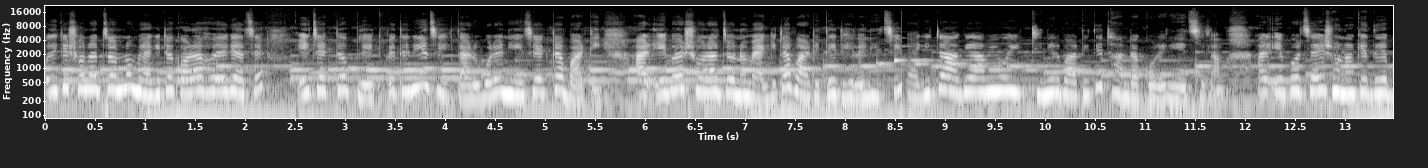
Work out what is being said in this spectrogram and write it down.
ওদিকে শোনার জন্য ম্যাগিটা করা হয়ে গেছে। এই যে একটা প্লেট পেতে নিয়েছি, তার উপরে নিয়েছি একটা বাটি। আর এবার শোনার জন্য ম্যাগিটা বাটিতে ঢেলে নিচ্ছি। ম্যাগিটা আগে আমি ওই টিনের বাটিতে ঠান্ডা করে নিয়েছিলাম। আর এ পর্যায়ে সোনাকে দেব।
